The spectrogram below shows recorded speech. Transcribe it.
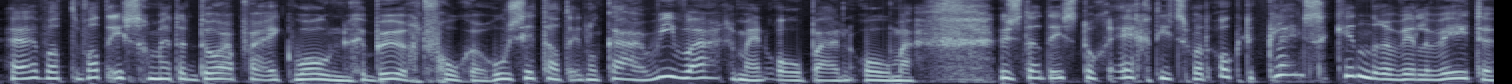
hè, wat, wat is er met het dorp waar ik woon gebeurd vroeger? Hoe zit dat in elkaar? Wie waren mijn opa en oma? Dus dat is toch echt iets wat ook de kleinste kinderen willen weten.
